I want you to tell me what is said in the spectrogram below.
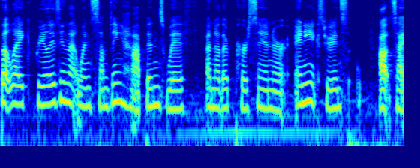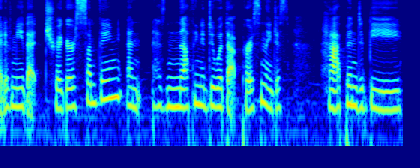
But like realizing that when something happens with another person or any experience outside of me that triggers something and has nothing to do with that person, they just happen to be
